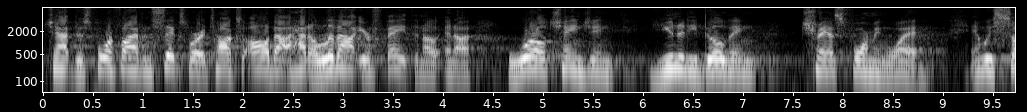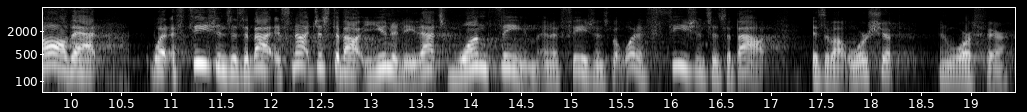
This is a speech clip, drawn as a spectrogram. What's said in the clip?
chapters 4, 5, and 6 where it talks all about how to live out your faith in a, in a world changing, unity building, transforming way. And we saw that what Ephesians is about, it's not just about unity. That's one theme in Ephesians. But what Ephesians is about is about worship and warfare.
